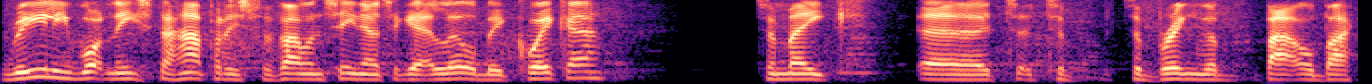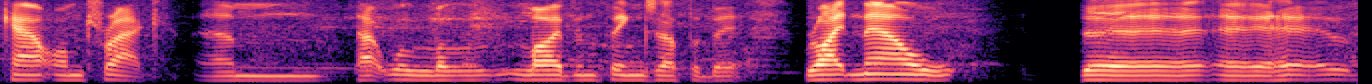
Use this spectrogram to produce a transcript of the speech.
really, what needs to happen is for Valentino to get a little bit quicker, to make, uh, to, to to bring the battle back out on track. Um, that will liven things up a bit. Right now, the uh,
